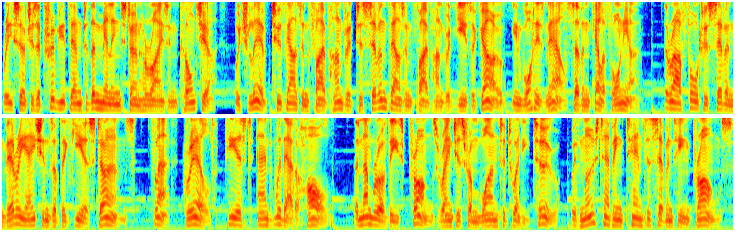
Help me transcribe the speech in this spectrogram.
Researchers attribute them to the Millingstone Horizon culture, which lived 2,500 to 7,500 years ago in what is now Southern California. There are four to seven variations of the gear stones flat, grilled, pierced, and without a hole. The number of these prongs ranges from 1 to 22, with most having 10 to 17 prongs.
